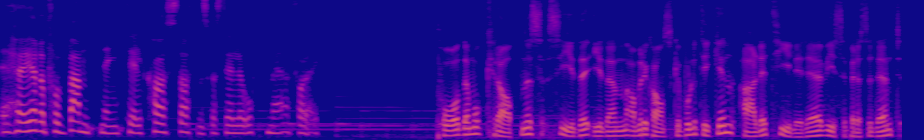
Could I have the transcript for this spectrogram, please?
høyere forventning til hva staten skal stille opp med for deg. På demokratenes side i den amerikanske politikken er det tidligere visepresident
